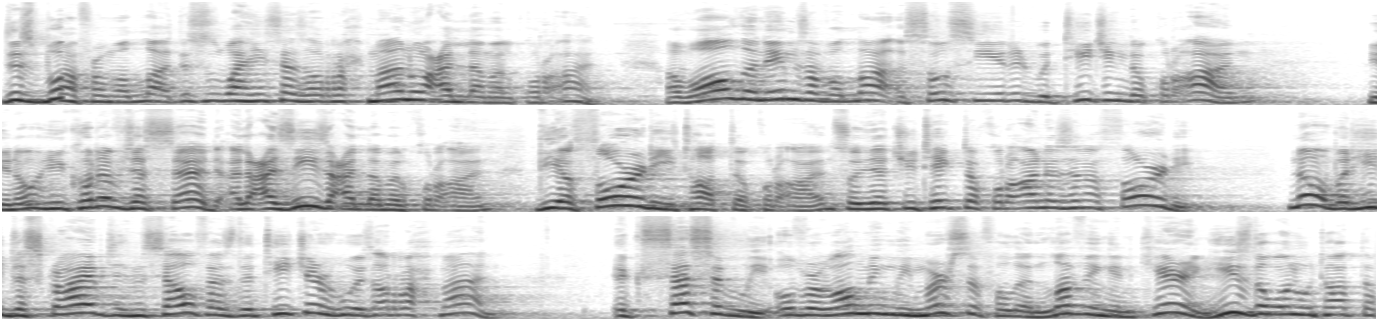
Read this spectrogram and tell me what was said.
This book from Allah, this is why He says, Ar-Rahmanu allama al-Quran. Of all the names of Allah associated with teaching the Quran, you know, He could have just said, Al-Aziz allama al-Quran. The authority taught the Quran, so that you take the Quran as an authority. No, but He described Himself as the teacher who is Ar-Rahman. Excessively, overwhelmingly merciful and loving and caring. He's the one who taught the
